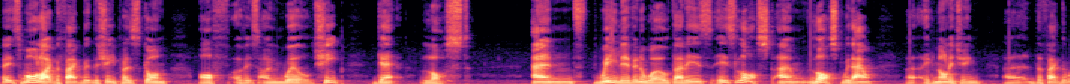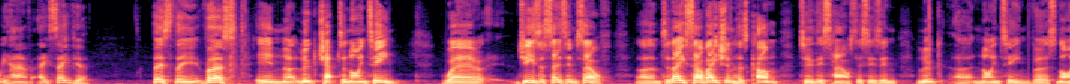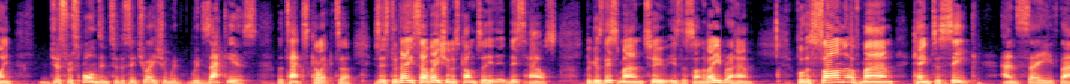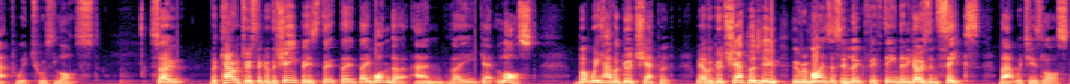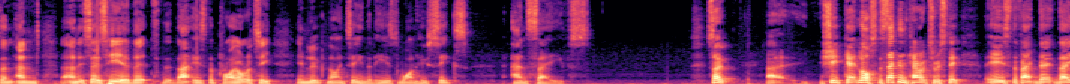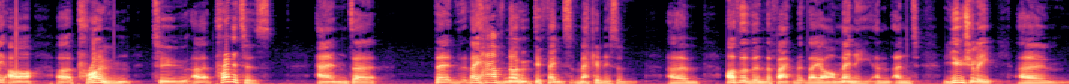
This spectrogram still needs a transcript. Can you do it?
It's more like the fact that the sheep has gone off of its own will. Sheep get lost. And we live in a world that is, is lost, and lost without uh, acknowledging uh, the fact that we have a Saviour there's the verse in uh, Luke chapter 19 where Jesus says himself, um, Today salvation has come to this house. This is in Luke uh, 19, verse 9. Just responding to the situation with, with Zacchaeus, the tax collector. He says, Today salvation has come to this house because this man too is the son of Abraham. For the Son of Man came to seek and save that which was lost. So the characteristic of the sheep is that they, they wander and they get lost. But we have a good shepherd. We have a good shepherd who, who reminds us in Luke 15 that he goes and seeks that which is lost. And, and, and it says here that, that that is the priority in Luke 19, that he is the one who seeks and saves. So, uh, sheep get lost. The second characteristic is the fact that they are uh, prone to uh, predators and uh, they have no defense mechanism um, other than the fact that they are many. And, and usually um,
